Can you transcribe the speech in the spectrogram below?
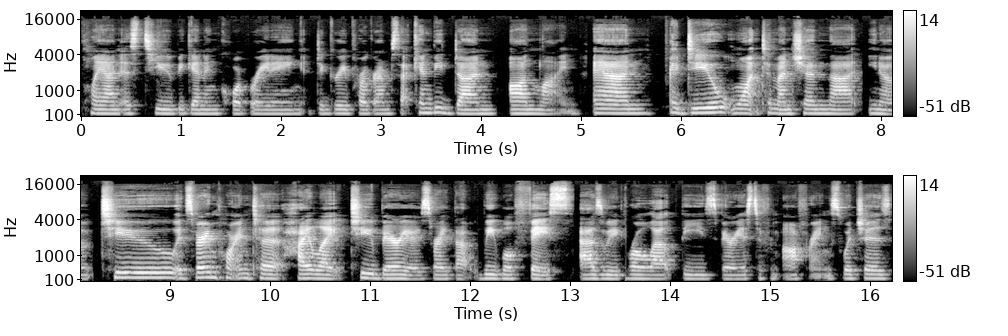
plan is to begin incorporating degree programs that can be done online. And I do want to mention that, you know, two, it's very important to highlight two barriers, right, that we will face as we roll out these various different offerings, which is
